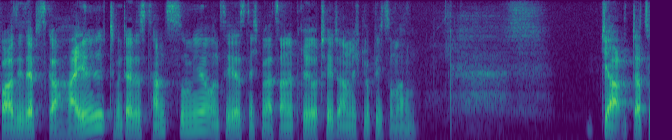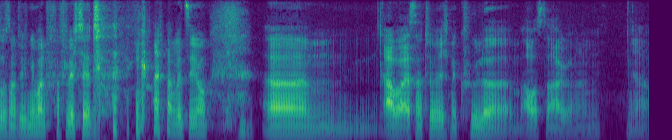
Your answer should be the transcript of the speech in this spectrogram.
quasi selbst geheilt mit der Distanz zu mir und sehe es nicht mehr als seine Priorität an, mich glücklich zu machen. Ja, dazu ist natürlich niemand verpflichtet in keiner Beziehung. Ähm, aber es ist natürlich eine kühle Aussage. Ja.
